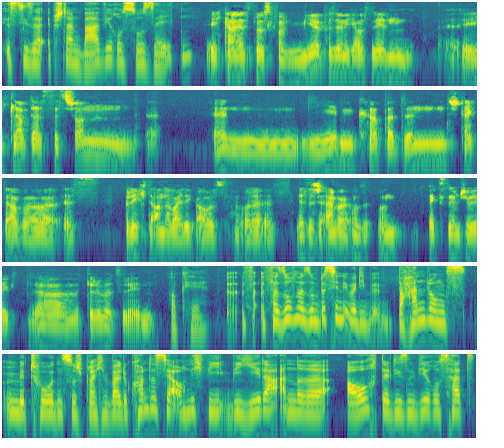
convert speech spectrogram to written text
ist dieser Epstein-Barr-Virus so selten? Ich kann jetzt bloß von mir persönlich aus reden. Ich glaube, dass das schon in jedem Körper drin steckt, aber es bricht anderweitig aus oder es, es ist einfach un, un, extrem schwierig, äh, darüber zu reden. Okay. Versuchen wir so ein bisschen über die Behandlungsmethoden zu sprechen, weil du konntest ja auch nicht wie, wie jeder andere auch, der diesen Virus hat,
